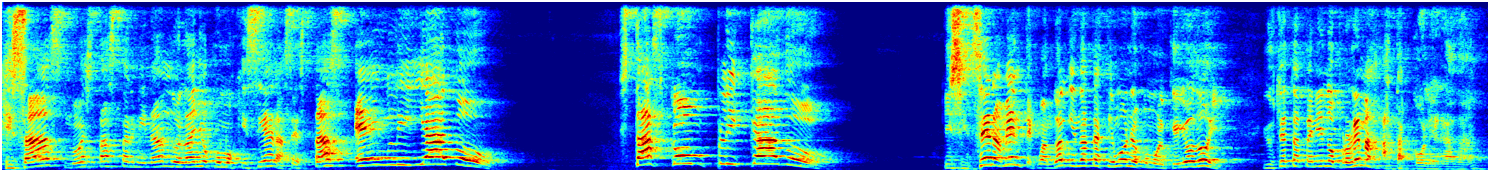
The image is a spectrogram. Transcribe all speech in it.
Quizás no estás terminando el año como quisieras, estás enlillado. Estás complicado. Y sinceramente, cuando alguien da testimonio como el que yo doy, y usted está teniendo problemas, hasta cólera da.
